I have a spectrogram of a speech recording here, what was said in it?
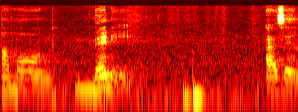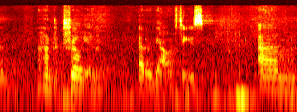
among many, as in 100 trillion other galaxies, um,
